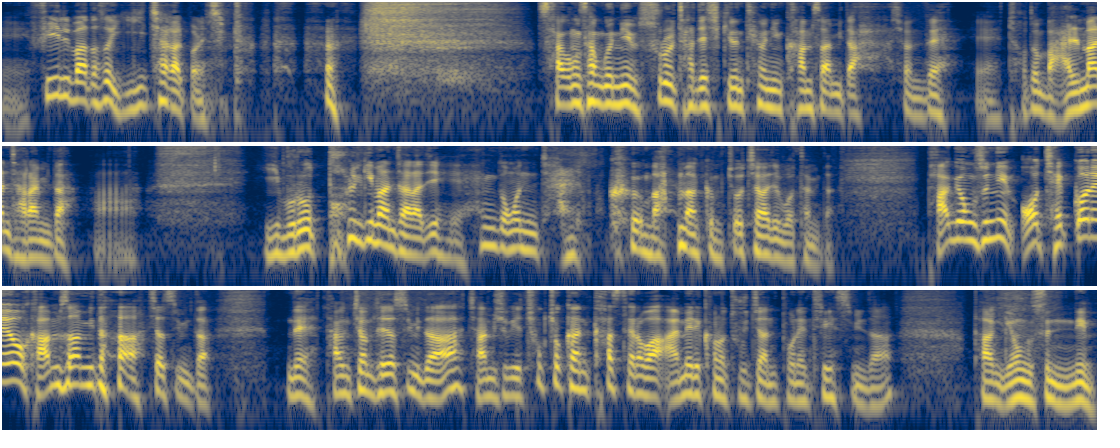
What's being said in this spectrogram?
예, 필 받아서 2차 갈 뻔했습니다. 4039님, 술을 자제시키는 태연님 감사합니다. 하셨는데, 예, 저도 말만 잘합니다. 아, 입으로 털기만 잘하지, 예, 행동은 잘, 그 말만큼 쫓아가지 못합니다. 박용수님, 어, 제 거네요. 감사합니다. 하셨습니다. 네, 당첨되셨습니다. 잠시 후에 촉촉한 카스테라와 아메리카노 두 잔 보내드리겠습니다. 박용수님.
